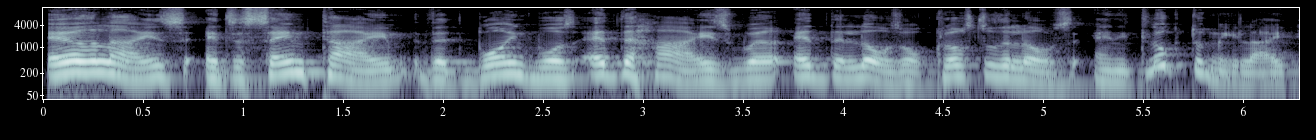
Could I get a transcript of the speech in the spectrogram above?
Airlines at the same time that Boeing was at the highs were at the lows or close to the lows and it looked to me like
